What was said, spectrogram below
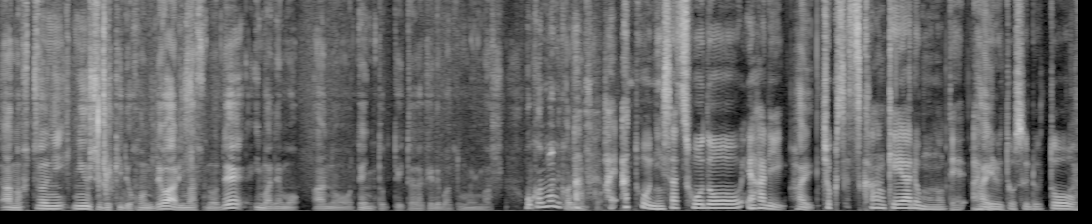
あの普通に入手できる本ではありますので今でもあの手に取っていただければと思います。他に何かありあますか？はい、あと2冊ほどやはりはい。直接関係あるもので挙げるとすると「はい。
